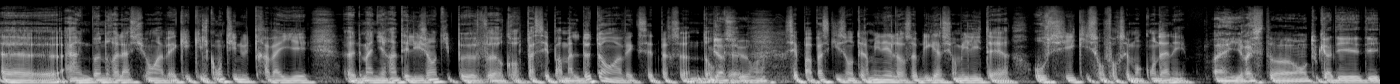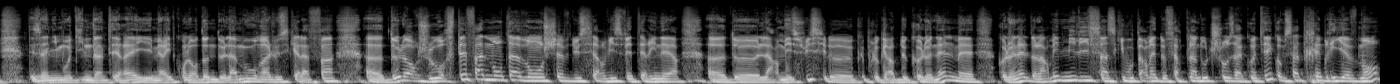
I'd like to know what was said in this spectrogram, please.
a une bonne relation avec et qu'il continue de travailler de manière intelligente, ils peuvent encore passer pas mal de temps avec cette personne. Donc, Bien sûr. ouais. c'est pas parce qu'ils ont terminé leurs obligations militaires aussi qu'ils sont forcément condamnés. d'années. Ouais, il reste euh, en tout cas des, des- des animaux dignes d'intérêt et ils méritent qu'on leur donne de l'amour hein, jusqu'à la fin euh, de leur jour. Stéphane Montavon, chef du service vétérinaire euh, de l'armée suisse, il occupe le grade de colonel, mais colonel dans l'armée de milice, hein, ce qui vous permet de faire plein d'autres choses à côté, comme ça très brièvement.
